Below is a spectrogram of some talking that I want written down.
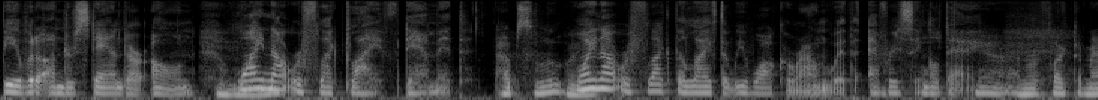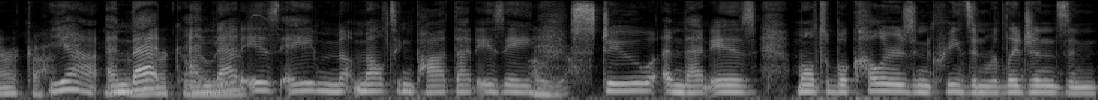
be able to understand our own Mm-hmm. why not reflect life damn it Absolutely. why not reflect the life that we walk around with every single day Yeah, and reflect America. Yeah, and that America and really that is a melting pot. That is a Oh, yeah. stew, and that is multiple colors and creeds and religions and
